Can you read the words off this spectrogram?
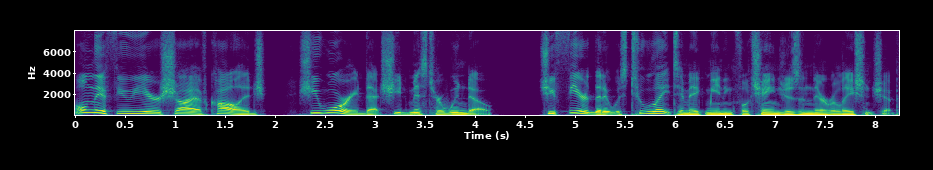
Only a few years shy of college, she worried that she'd missed her window. She feared that it was too late to make meaningful changes in their relationship.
